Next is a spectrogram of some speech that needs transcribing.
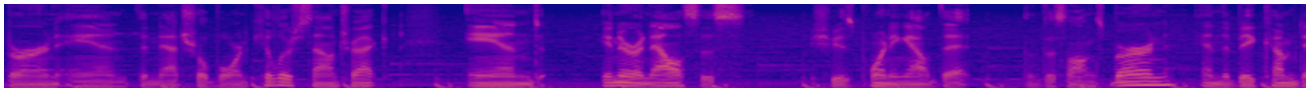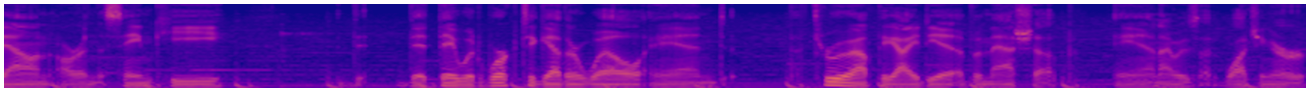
Burn and the Natural Born Killers soundtrack. And in her analysis, she was pointing out that the songs Burn and The Big Come Down are in the same key, th- that they would work together well, and threw out the idea of a mashup. And I was watching her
